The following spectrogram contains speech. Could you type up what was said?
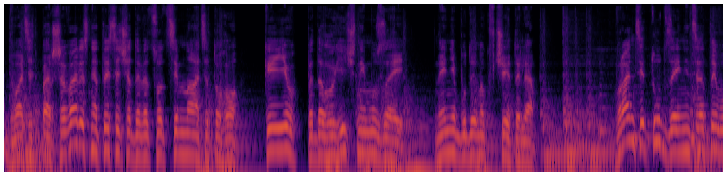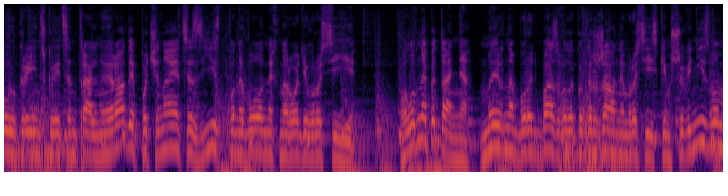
– 21 вересня 1917-го. Київ, педагогічний музей. Нині будинок вчителя. Вранці тут, за ініціативою Української центральної ради, починається з'їзд поневолених народів Росії. Головне питання мирна боротьба з великодержавним російським шовінізмом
